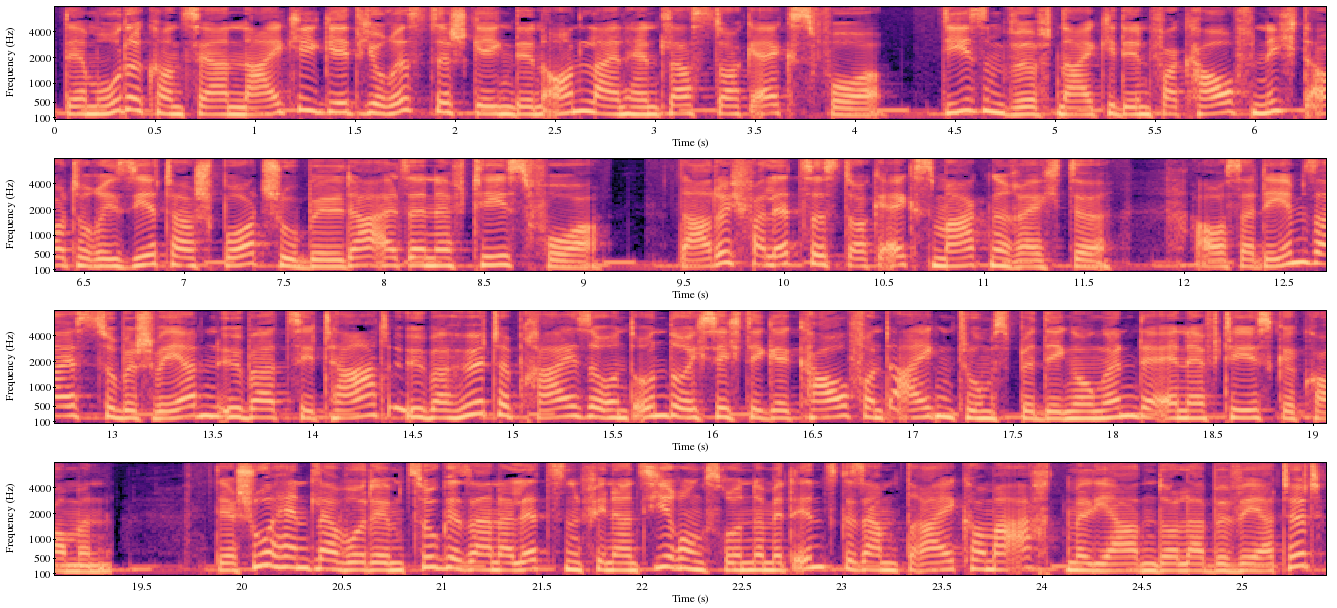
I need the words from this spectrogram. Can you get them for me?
Der Modekonzern Nike geht juristisch gegen den Online-Händler StockX vor. Diesem wirft Nike den Verkauf nicht autorisierter Sportschuhbilder als NFTs vor. Dadurch verletze StockX Markenrechte. Außerdem sei es zu Beschwerden über, Zitat, überhöhte Preise und undurchsichtige Kauf- und Eigentumsbedingungen der NFTs gekommen. Der Schuhhändler wurde im Zuge seiner letzten Finanzierungsrunde mit insgesamt 3,8 Milliarden Dollar bewertet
